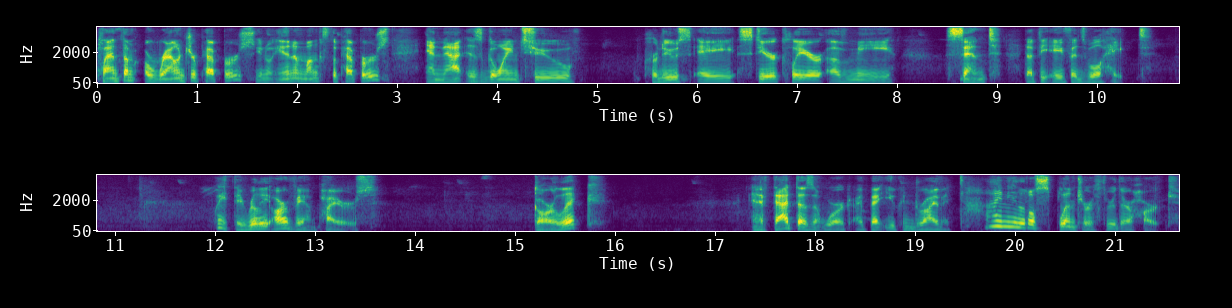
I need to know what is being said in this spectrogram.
Plant them around your peppers, you know, in amongst the peppers, and that is going to produce a steer clear of me scent that the aphids will hate. Wait, they really are vampires. Garlic? And if that doesn't work, I bet you can drive a tiny little splinter through their heart.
